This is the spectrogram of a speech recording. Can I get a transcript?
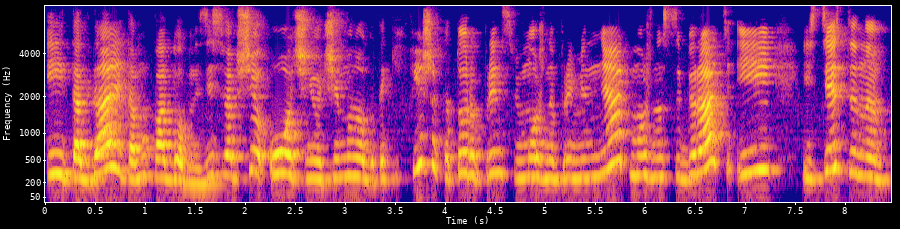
и так далее и тому подобное. Здесь вообще очень-очень много таких фишек, которые, в принципе, можно применять, можно собирать и, естественно,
